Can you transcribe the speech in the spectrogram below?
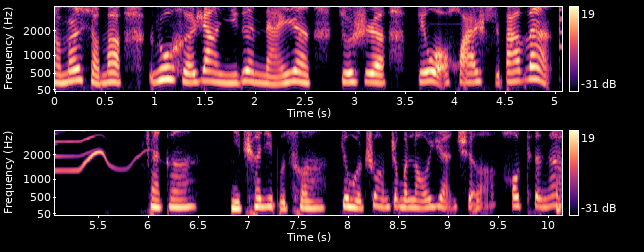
小妹儿，小妹儿，如何让一个男人就是给我花十八万？帅哥，你车技不错，给我撞这么老远去了，好疼啊！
